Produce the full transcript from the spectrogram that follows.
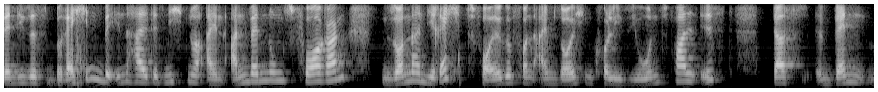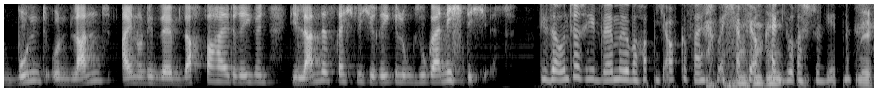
Denn dieses Brechen beinhaltet nicht nur einen Anwendungsvorrang, sondern die Rechtsfolge von einem solchen Kollisionsfall ist, dass wenn Bund und Land ein und denselben Sachverhalt regeln, die landesrechtliche Regelung sogar nichtig ist. Dieser Unterschied wäre mir überhaupt nicht aufgefallen, aber ich habe ja auch kein Jura studiert. Ne? Nee.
